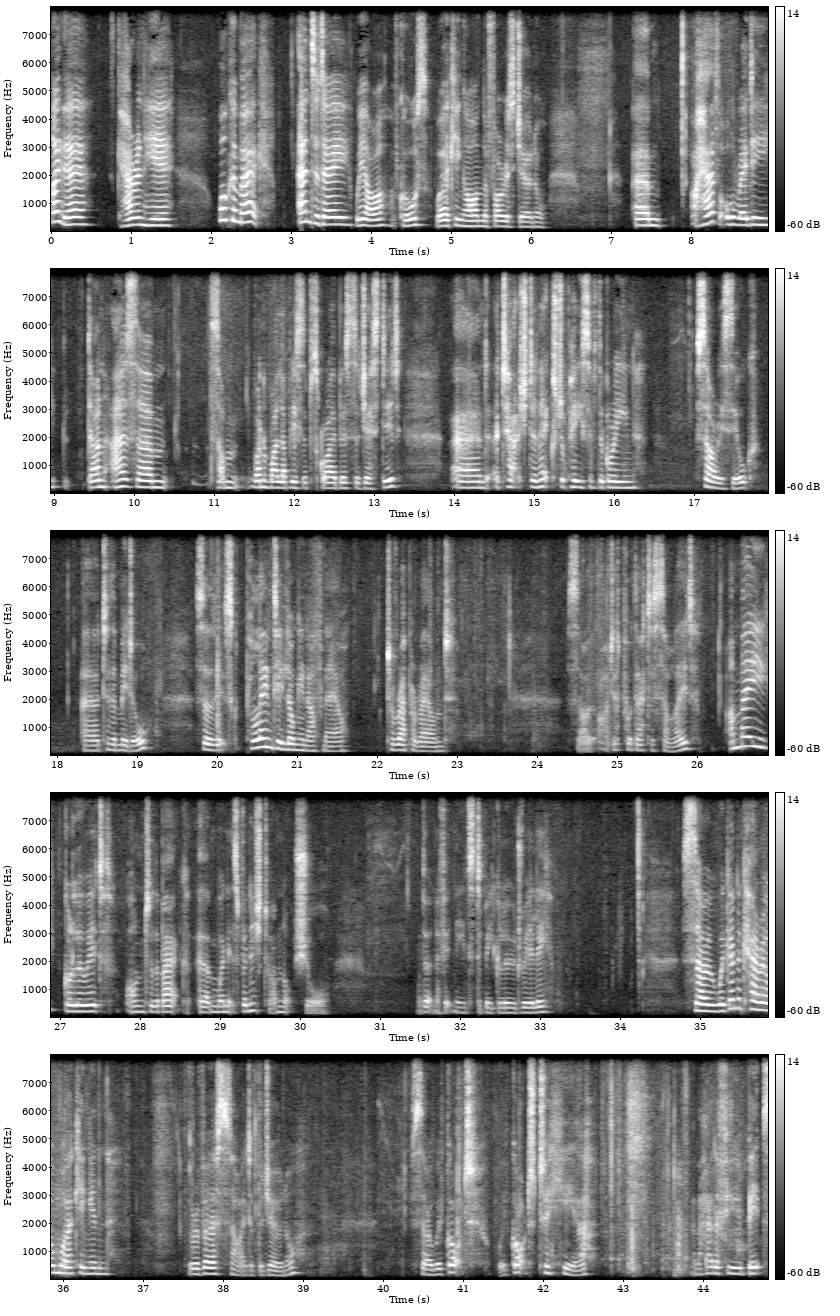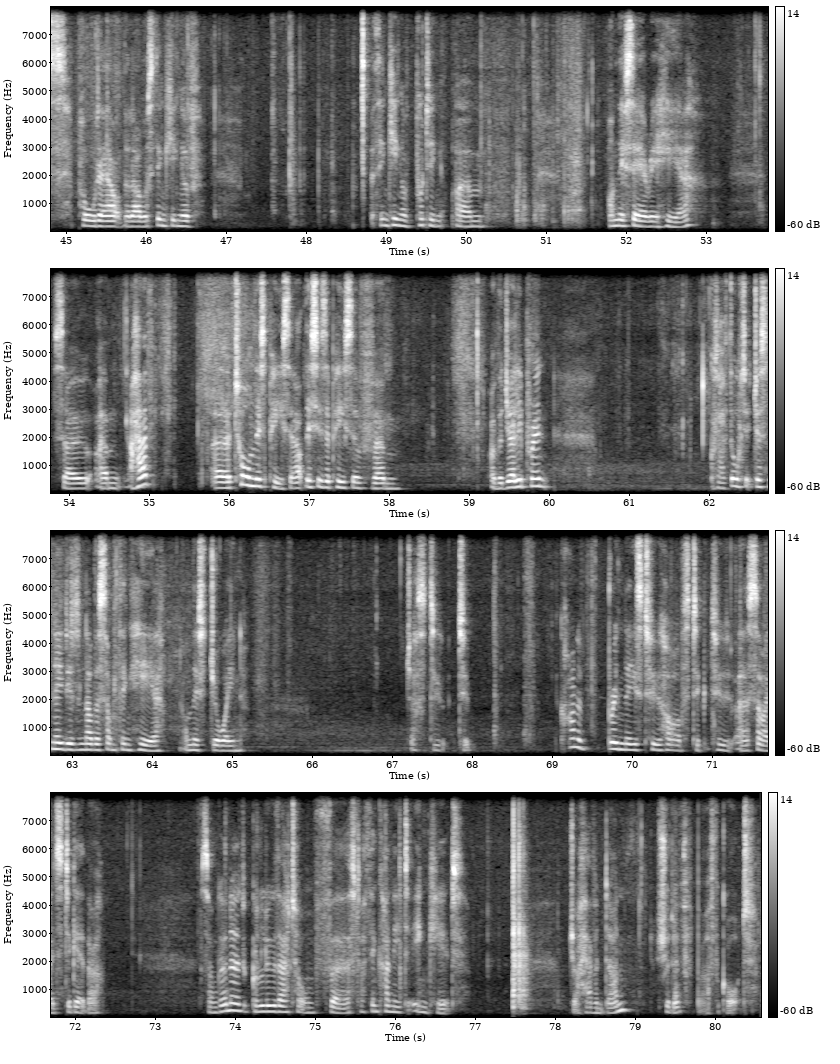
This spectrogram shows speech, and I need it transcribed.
Hi there, it's Karen here. Welcome back. And today we are, of course, working on the Forest Journal. Um, I have already done as um, some one of my lovely subscribers suggested and attached an extra piece of the green sari silk uh, to the middle so that it's plenty long enough now to wrap around. So I'll just put that aside. I may glue it onto the back um, when it's finished, I'm not sure. I don't know if it needs to be glued really. So we're going to carry on working in the reverse side of the journal. So we've got we've got to here and I had a few bits pulled out that I was thinking of thinking of putting um, on this area here. So um, I have uh, torn this piece out. This is a piece of um, of a Gelli print because I thought it just needed another something here on this join just to, to kind of bring these two halves to, to uh, sides together. So I'm going to glue that on first. I think I need to ink it, which I haven't done. Should have, but I forgot.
